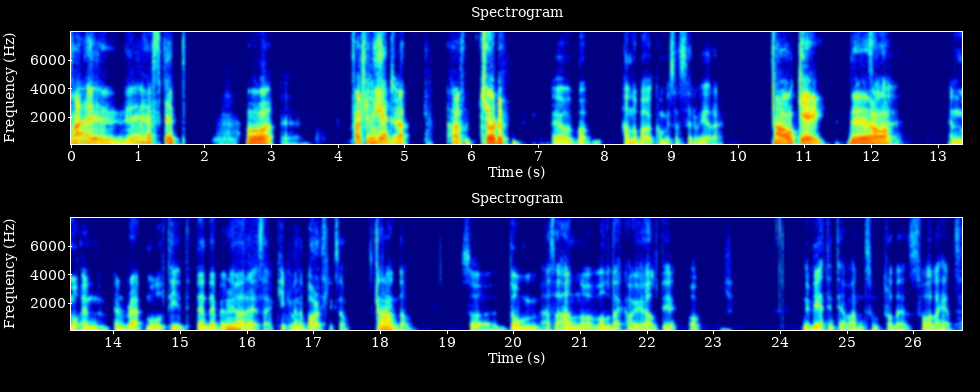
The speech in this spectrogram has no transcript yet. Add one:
Nej, det är häftigt. Och Fascinerande. Ja, kör du. jag bara, han har bara kommit här servera. Ja, okej. Det Så har... En, en, en rap-måltid. Det enda jag behöver Mm. göra är så här, kick in the bars liksom. Spela Ja. in dem. Så de, alltså han och Voldak har ju alltid, och nu vet inte jag vad han som proddade Svala het.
